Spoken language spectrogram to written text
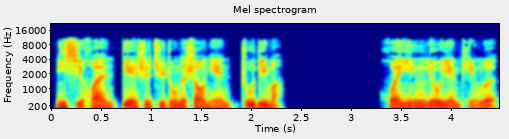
你喜欢电视剧中的少年朱棣吗？欢迎留言评论。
